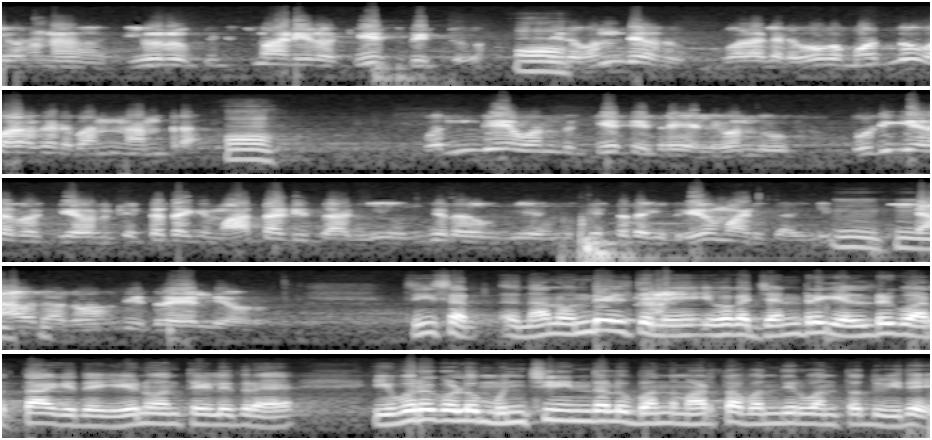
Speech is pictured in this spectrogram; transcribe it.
ಇವನು ಇವರು ಫಿಕ್ಸ್ ಮಾಡಿರೋ ಕೇಸ್ ಬಿಟ್ಟು. ಬೇರೆ ಒಂದೇ ಅವರು ಒಳಗಡೆ ಹೋಗೋ ಮೊದ್ಲು ಒಳಗಡೆ ಬಂದ ನಂತರ ಒಂದೇ ಒಂದು ಕೇಸ್ ಇದ್ರೆ ಇಲ್ಲಿ ಒಂದು ಹುಡುಗಿಯರ ಬಗ್ಗೆ ಅವನು ಕೆಟ್ಟದಾಗಿ ಮಾತಾಡಿದ್ದಾಗ್ಲಿ ಹುಡುಗಿಯರ ಬಗ್ಗೆ ಒಂದು ಕೆಟ್ಟದಾಗಿ ಬಿಹೇವ್ ಮಾಡಿದ್ದಾಗ್ಲಿ. ಯಾವ್ದಾದ್ರು ಒಂದು ಇದ್ರೆ ಹೇಳಿ ಅವರು. ಜಿ ಸರ್ ನಾನು ಒಂದು ಹೇಳ್ತೀನಿ ಇವಾಗ ಜನರಿಗೆ ಎಲ್ರಿಗೂ ಅರ್ಥ ಆಗಿದೆ ಏನು ಅಂತ ಹೇಳಿದರೆ ಇವರುಗಳು ಮುಂಚಿನಿಂದಲೂ ಬಂದು ಮಾಡ್ತಾ ಬಂದಿರುವಂಥದ್ದು ಇದೆ.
